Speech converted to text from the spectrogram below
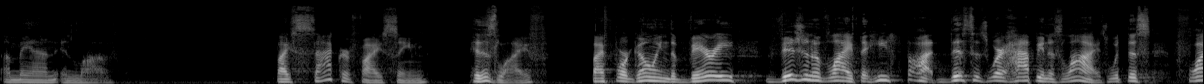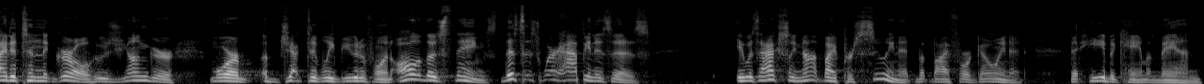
a man in love. By sacrificing his life, by foregoing the very vision of life that he thought this is where happiness lies, with this flight attendant girl who's younger, more objectively beautiful, and all of those things. This is where happiness is. It was actually not by pursuing it, but by foregoing it that he became a man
